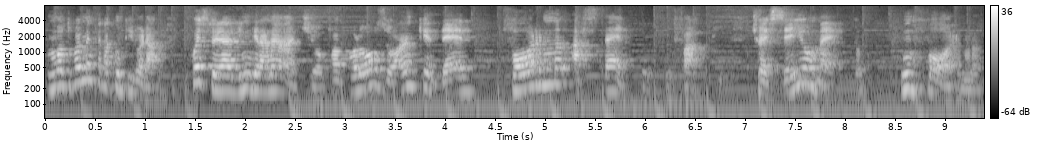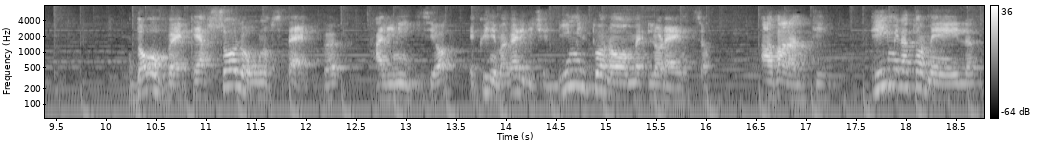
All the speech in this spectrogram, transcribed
molto probabilmente la continuerà. Questo era l'ingranaggio favoloso anche del form a step, infatti. Cioè se io metto un form dove che ha solo uno step all'inizio e quindi magari dice dimmi il tuo nome Lorenzo, avanti, dimmi la tua mail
